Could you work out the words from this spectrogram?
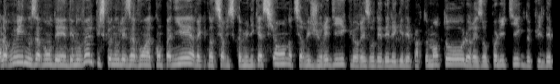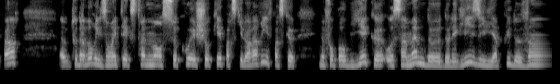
Alors oui, nous avons des, nouvelles puisque nous les avons accompagnées avec notre service communication, notre service juridique, le réseau des délégués départementaux, le réseau politique depuis le départ. Euh, tout d'abord, ils ont été extrêmement secoués, choqués par ce qui leur arrive, parce qu'il ne faut pas oublier qu'au sein même de, l'Église, il y a plus de 20,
